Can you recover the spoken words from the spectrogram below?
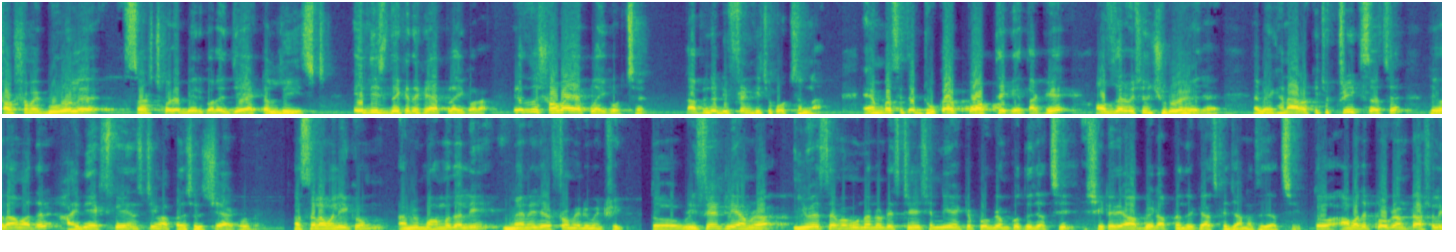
সবসময় গুগলে সার্চ করে বের করে যে একটা লিস্ট এই লিস্ট দেখে দেখে অ্যাপ্লাই করা। এটা তো সবাই অ্যাপ্লাই করছে, তা আপনি তো ডিফারেন্ট কিছু করছেন না। এম্বাসিতে ঢোকার পর থেকে তাকে অবজারভেশন শুরু হয়ে যায়। এবং এখানে আরও কিছু ট্রিক্স আছে, যেগুলো আমাদের হাইলি এক্সপিরিয়েন্স টিম আপনাদের সাথে শেয়ার করবে। আসসালামু আলাইকুম, আমি Mohammad Ali manager from Edometric তো রিসেন্টলি আমরা ইউএস এবং অন্যান্য ডেস্টিনেশন নিয়ে একটা প্রোগ্রাম করতে যাচ্ছি সেটারই আপডেট আপনাদেরকে আজকে জানাতে যাচ্ছি। তো আমাদের প্রোগ্রামটা আসলে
